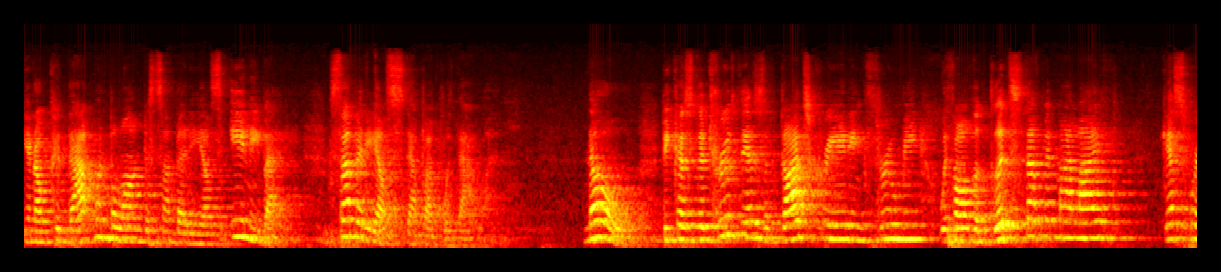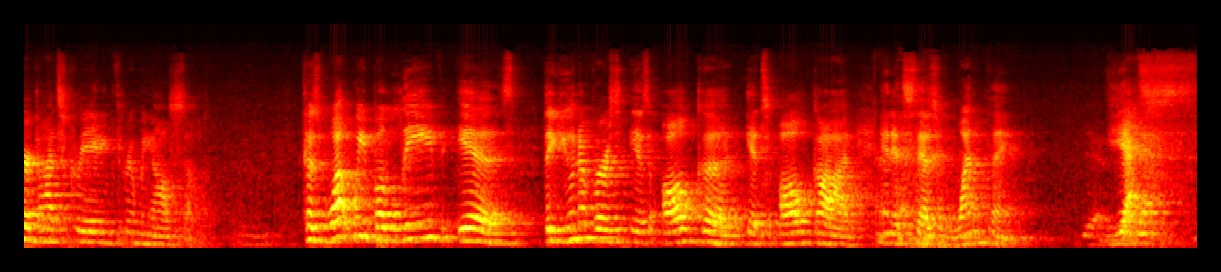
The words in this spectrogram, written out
you know, could that one belong to somebody else? Anybody. Somebody else step up with that one. No, because the truth is, if God's creating through me with all the good stuff in my life, guess where God's creating through me also? Because what we believe is the universe is all good, it's all God, and it says one thing. Yes. yes.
